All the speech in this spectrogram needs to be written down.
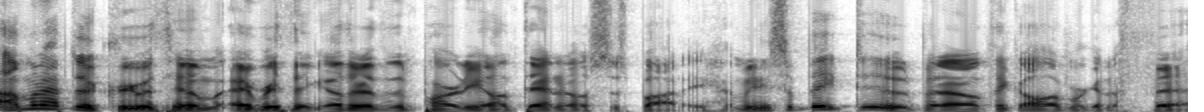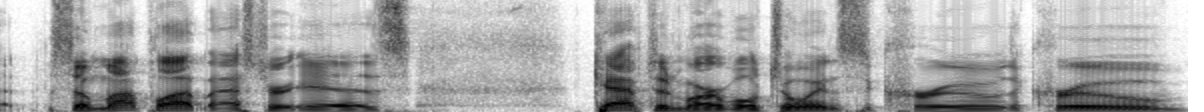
I'm gonna have to agree with him. Everything other than party on Thanos' body. I mean, he's a big dude, but I don't think all of them are gonna fit. So my plot master is Captain Marvel joins the crew. The crew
